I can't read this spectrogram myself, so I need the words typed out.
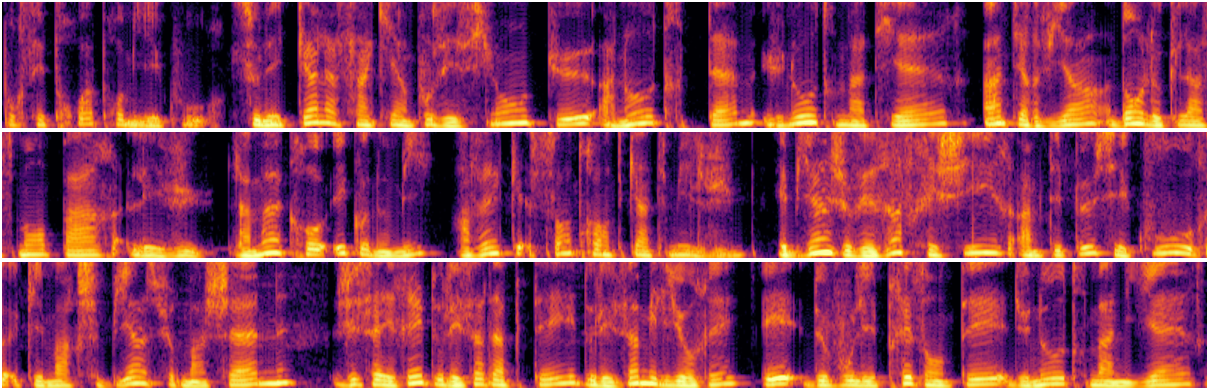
pour ces trois premiers cours. Ce n'est qu'à la cinquième position que un autre thème, une autre matière intervient dans le classement par les vues. La macroéconomie avec 134 000 vues. Eh bien, je vais rafraîchir un petit peu ces cours qui marchent bien sur ma chaîne. J'essaierai de les adapter, de les améliorer et de vous les présenter d'une autre manière,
